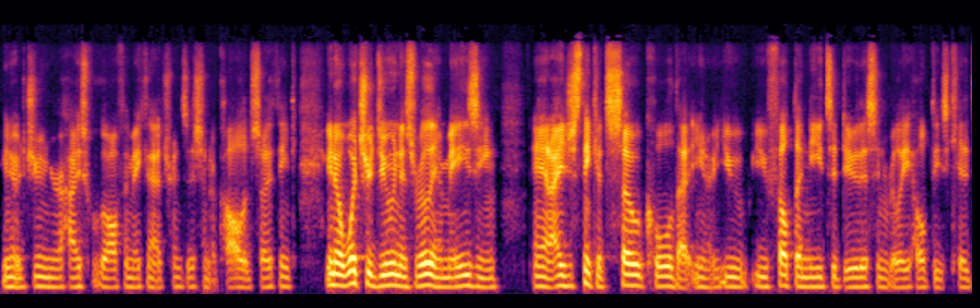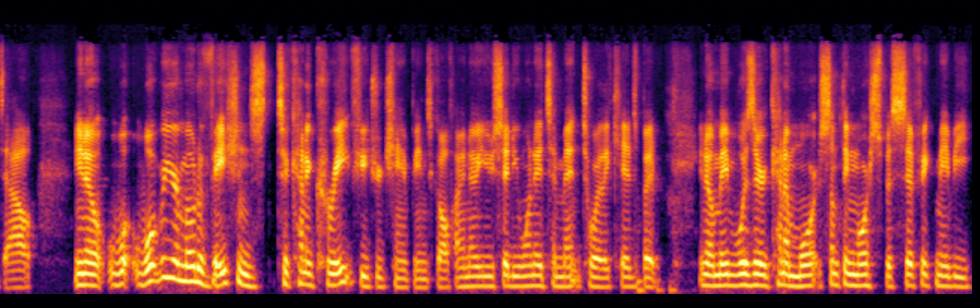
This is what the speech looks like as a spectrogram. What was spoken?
you know junior high school golf and making that transition to college so i think you know what you're doing is really amazing and i just think it's so cool that you know you you felt the need to do this and really help these kids out. You know wh- what were your motivations to kind of create future champions golf? I know you said you wanted to mentor the kids but you know maybe was there kind of more something more specific maybe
